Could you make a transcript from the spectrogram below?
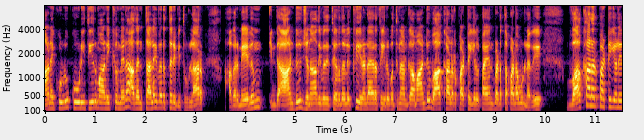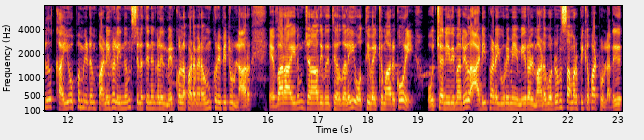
ஆணைக்குழு கூடி தீர்மானிக்கும் என அதன் தலைவர் தெரிவித்துள்ளார். அவர் மேலும் இந்த ஆண்டு ஜனாதிபதி தேர்தலுக்கு இரண்டாயிரத்தி இருபத்தி நான்காம் ஆண்டு வாக்காளர் பட்டியல் பயன்படுத்தப்பட உள்ளது வாக்காளர் பட்டியலில் கையொப்பமிடும் பணிகள் இன்னும் சில தினங்களில் மேற்கொள்ளப்படும் எனவும் குறிப்பிட்டுள்ளார். எவ்வாறாயினும் ஜனாதிபதி தேர்தலை ஒத்திவைக்குமாறு கோரி உச்சநீதிமன்றில் அடிப்படை உரிமை மீறல் மனு ஒன்றும் சமர்ப்பிக்கப்பட்டுள்ளது.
